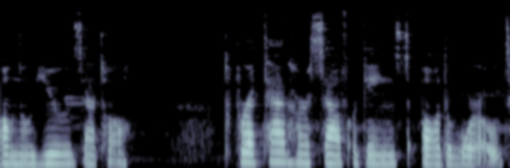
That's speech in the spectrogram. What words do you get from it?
of no use at all. to protect herself against all the world.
